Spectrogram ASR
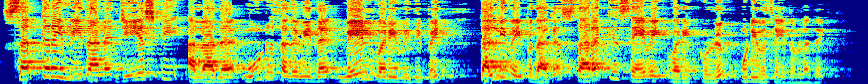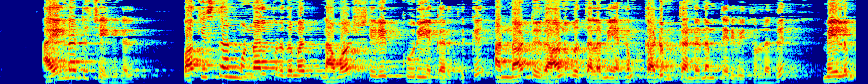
சர்க்கரை மீதான ஜிஎஸ்டி அல்லாத மூன்று சதவீத மேல் வரி விதிப்பை தள்ளி வைப்பதாக சரக்கு சேவை வரிக்குழு முடிவு செய்துள்ளது. அயல்நாட்டு செய்திகள் பாகிஸ்தான் முன்னாள் பிரதமர் நவாஸ் ஷெரீப் கூறிய கருத்துக்கு அந்நாட்டு ராணுவ தலைமையகம் கடும் கண்டனம் தெரிவித்துள்ளது. மேலும்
